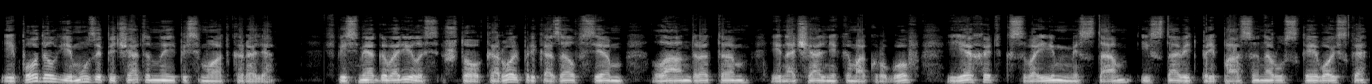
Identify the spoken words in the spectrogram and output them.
и подал ему запечатанное письмо от короля. В письме говорилось, что король приказал всем ландратам и начальникам округов ехать к своим местам и ставить припасы на русское войско,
